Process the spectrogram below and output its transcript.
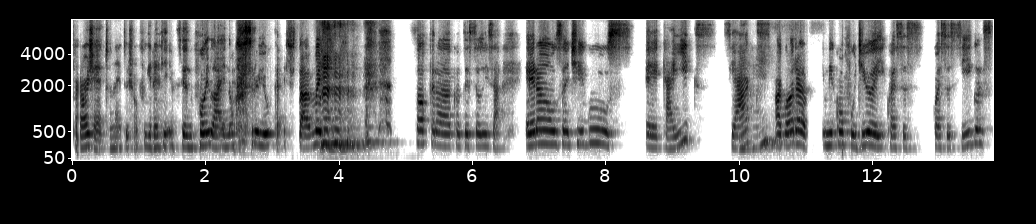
Projeto, né, do João Figueira Lima. Você não foi lá e não construiu o prédio, tá? Mas só para contextualizar. Eram os antigos é, CAICs, SIACs, uhum. agora me confundiu aí com essas, com essas siglas,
